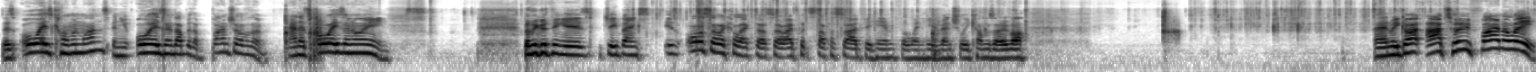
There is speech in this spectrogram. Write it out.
There's always common ones, and you always end up with a bunch of them. And it's always annoying. But the good thing is, G Banks is also a collector, so I put stuff aside for him for when he eventually comes over. And we got R2 finally!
